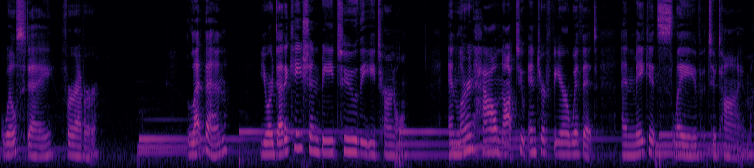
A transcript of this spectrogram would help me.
will stay forever. Let then your dedication be to the eternal, and learn how not to interfere with it and make it slave to time.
